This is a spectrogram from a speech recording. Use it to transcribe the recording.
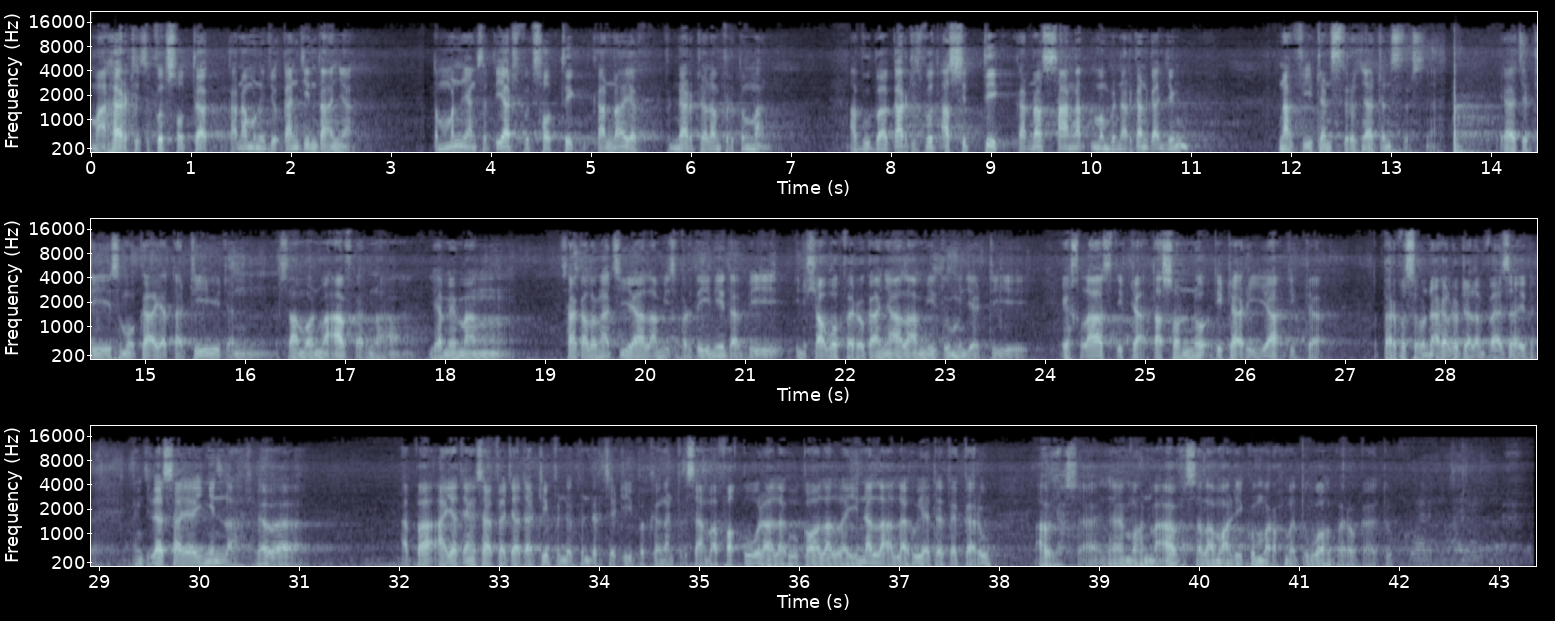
mahar disebut sodak karena menunjukkan cintanya. Teman yang setia disebut sodik karena ya benar dalam berteman. Abu Bakar disebut as karena sangat membenarkan kanjeng Nabi dan seterusnya dan seterusnya. Ya jadi semoga ayat tadi dan saya mohon maaf karena ya memang saya kalau ngaji ya alami seperti ini tapi insya Allah barokahnya alami itu menjadi ikhlas, tidak tasonuk, tidak riak, tidak tebar pesona kalau dalam bahasa itu. Yang jelas saya inginlah bahwa apa ayat yang saya baca tadi benar-benar jadi pegangan bersama faqula lahu qala laina la allahu yatadzakkaru aw yahsa. Saya mohon maaf. Assalamualaikum warahmatullahi wabarakatuh.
